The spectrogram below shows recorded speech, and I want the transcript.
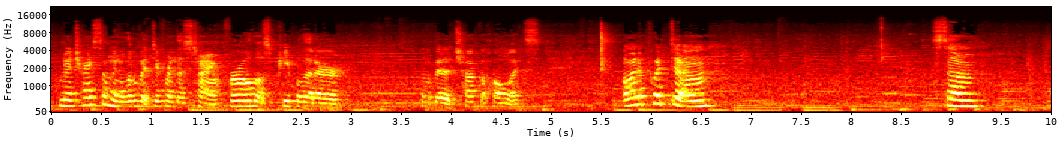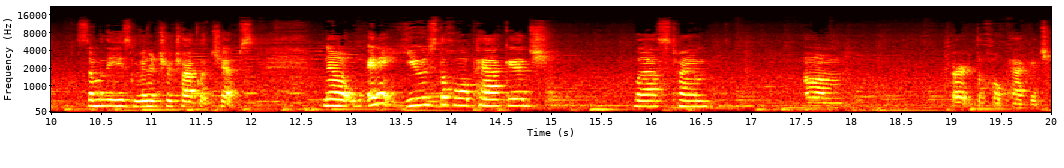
I'm gonna try something a little bit different this time for all those people that are a little bit of chocoholics. I'm gonna put down some some of these miniature chocolate chips. Now, I didn't use the whole package last time, um, or the whole package,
